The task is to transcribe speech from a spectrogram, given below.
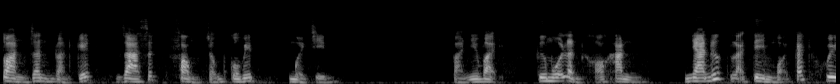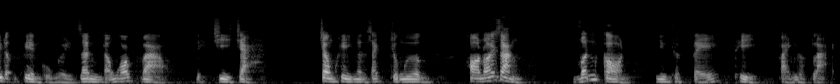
toàn dân đoàn kết ra sức phòng chống COVID-19. Và như vậy, cứ mỗi lần khó khăn, nhà nước lại tìm mọi cách huy động tiền của người dân đóng góp vào để chi trả. Trong khi ngân sách trung ương, họ nói rằng vẫn còn nhưng thực tế thì phải ngược lại.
